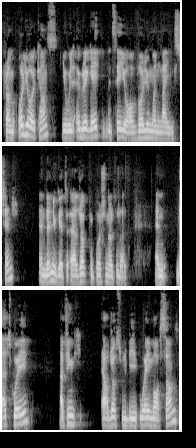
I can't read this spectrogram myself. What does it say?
from all your accounts, you will aggregate, let's say, your volume on my exchange, and then you get airdrop proportional to that. And that way, I think airdrops will be way more sound.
